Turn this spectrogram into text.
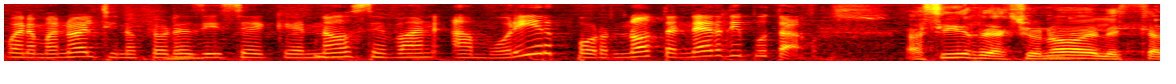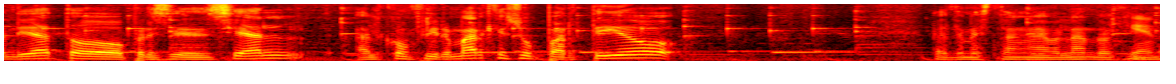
Bueno, Manuel Chino Flores dice que no se van a morir por no tener diputados. Así reaccionó el ex candidato presidencial al confirmar que su partido. ¿Dónde me están hablando aquí? ¿Quién?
